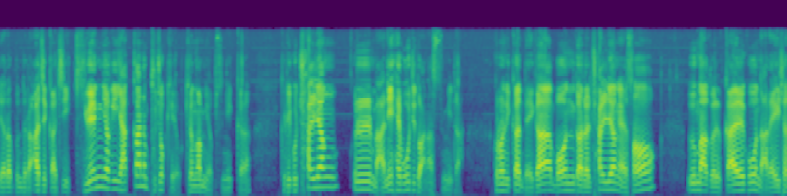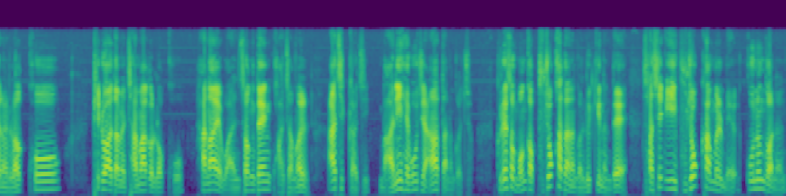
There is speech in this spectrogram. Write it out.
여러분들은 아직까지 기획력이 약간은 부족해요. 경험이 없으니까. 그리고 촬영을 많이 해보지도 않았습니다. 그러니까 내가 뭔가를 촬영해서 음악을 깔고 나레이션을 넣고 필요하다면 자막을 넣고 하나의 완성된 과정을 아직까지 많이 해보지 않았다는 거죠. 그래서 뭔가 부족하다는 걸 느끼는데 사실 이 부족함을 메꾸는 거는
